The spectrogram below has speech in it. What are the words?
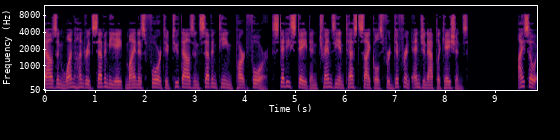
8178-4 to 2017 Part 4 Steady state and transient test cycles for different engine applications. ISO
